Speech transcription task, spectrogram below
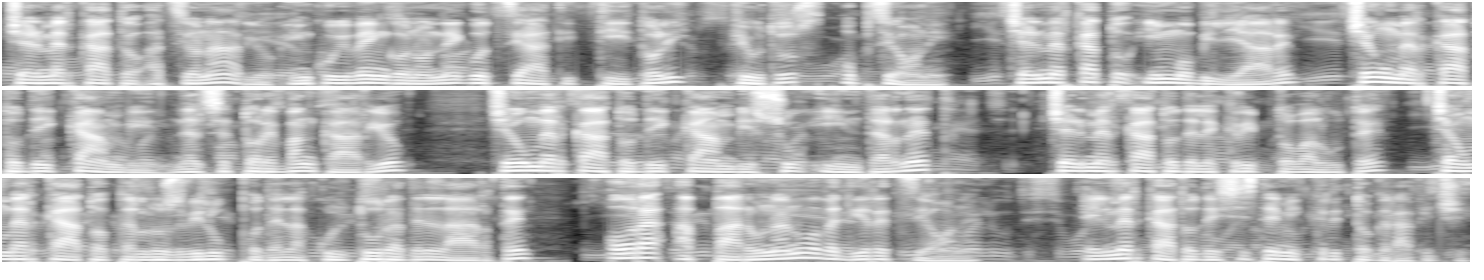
C'è il mercato azionario in cui vengono negoziati titoli, futures, opzioni. C'è il mercato immobiliare, c'è un mercato dei cambi nel settore bancario, c'è un mercato dei cambi su internet, c'è il mercato delle criptovalute, c'è un mercato per lo sviluppo della cultura dell'arte, Ora appare una nuova direzione, è il mercato dei sistemi crittografici.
